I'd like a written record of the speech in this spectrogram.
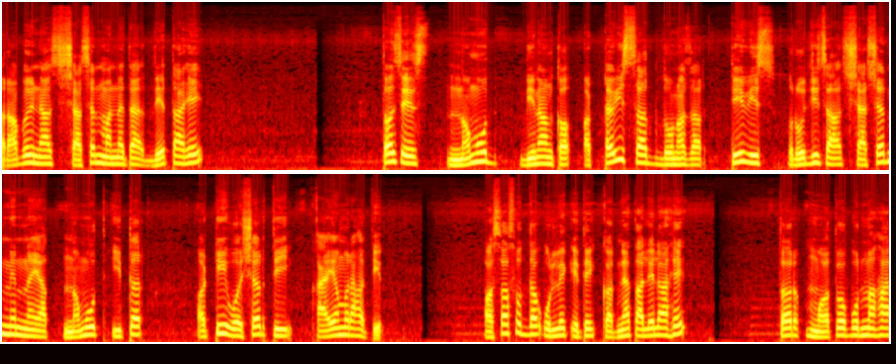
राबविण्यास शासन मान्यता देत आहे. तसेच नमूद दिनांक अठ्ठावीस सात दोन हजार तेवीस रोजीचा शासन निर्णयात नमूद इतर अटी व शर्ती कायम राहतील. असा सुद्धा उल्लेख येथे करण्यात आलेला आहे. तर महत्त्वपूर्ण हा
